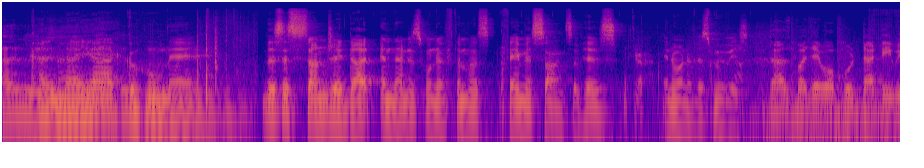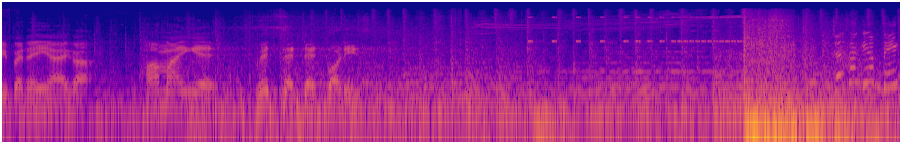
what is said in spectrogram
नहीं Odd. खलनायक हूँ मैं. This is Sanjay Dutt, and that is one of the most famous songs of his in one of his movies. दस बजे वो बुढ़ा टीवी पे नहीं आएगा हम आएंगे विद द डेड बॉडीज जैसा कि हम देख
